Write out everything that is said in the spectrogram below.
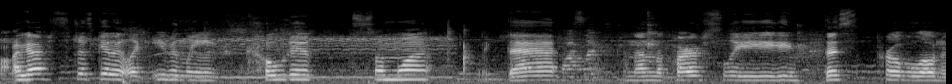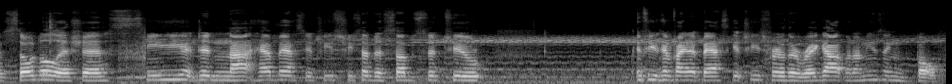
I guess just get it like evenly coated somewhat. Like that. And then the parsley. This provolone is so delicious. She did not have basket cheese. She said to substitute if you can find a basket cheese for the rig out, but I'm using both.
